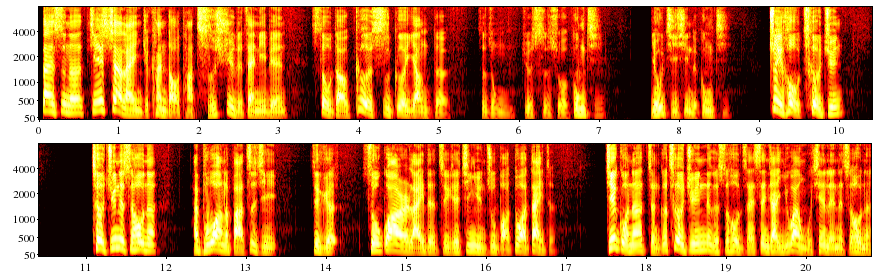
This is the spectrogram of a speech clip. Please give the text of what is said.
但是呢，接下来你就看到他持续的在那边受到各式各样的这种，就是说攻击，游击性的攻击。最后撤军，撤军的时候呢，还不忘了把自己这个搜刮而来的这些金银珠宝都要带着。结果呢，整个撤军那个时候才剩下一万五千人的时候呢，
